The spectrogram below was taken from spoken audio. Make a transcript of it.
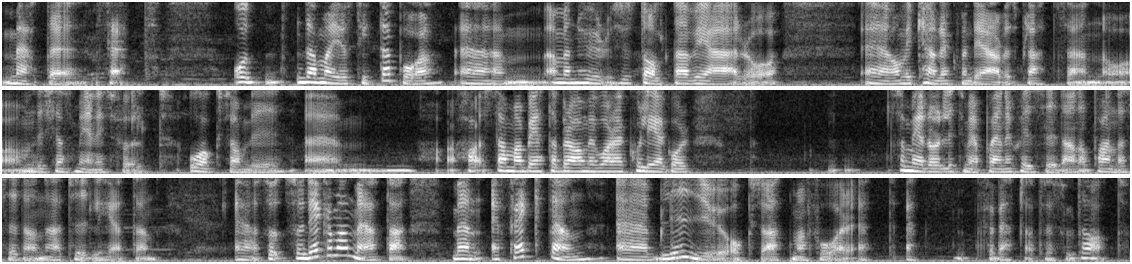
mätesätt. Och där man just tittar på ehm, ja, men hur, hur stolta vi är och Eh, om vi kan rekommendera arbetsplatsen och om det känns meningsfullt och också om vi eh, har, samarbetar bra med våra kollegor. som är då lite mer på energisidan och på andra sidan den här tydligheten. Eh, så, så det kan man mäta. Men effekten eh, blir ju också att man får ett, ett förbättrat resultat.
